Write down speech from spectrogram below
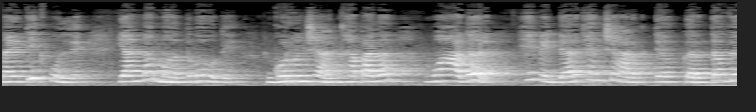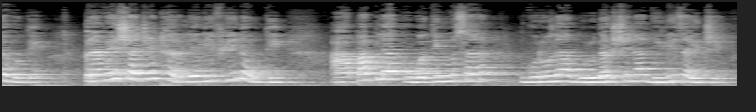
नैतिक मूल्ये यांना महत्त्व होते. गुरूंचे आज्ञापालन व आदर हे विद्यार्थ्यांचे आर्त्य कर्तव्य होते. प्रवेशाची ठरलेली फी नव्हती. आपापल्या कुवतीनुसार गुरुला गुरुदक्षिणा दिली जायची.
